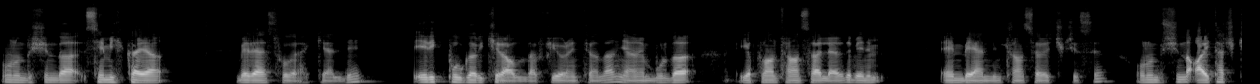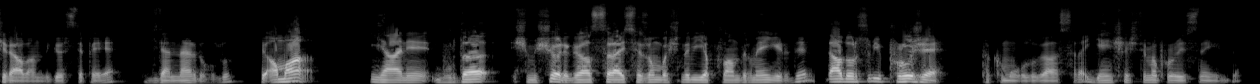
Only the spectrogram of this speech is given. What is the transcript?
Onun dışında Semih Kaya bedelsiz olarak geldi. Erik Pulgar'ı kiraladılar Fiorentina'dan. Yani burada yapılan transferlerde benim en beğendiğim transfer açıkçası. Onun dışında Aytaç kiralandı Göztepe'ye. Gidenler de oldu. Ama yani burada şimdi şöyle Galatasaray sezon başında bir yapılandırmaya girdi. Daha doğrusu bir proje takımı oldu Galatasaray. Gençleştirme projesine girdi.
